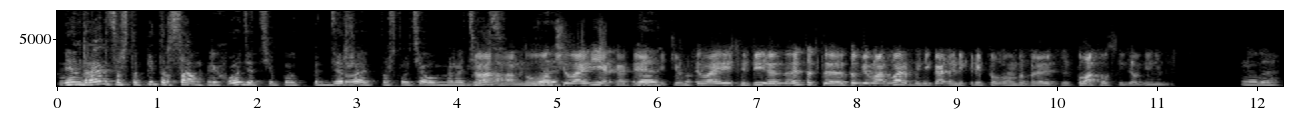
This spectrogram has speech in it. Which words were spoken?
Мне нравится, что Питер сам приходит, типа, поддержать то, что у тебя умер отец. Да, но да. он человек, опять-таки, да. он человечный. Э, этот э, Тоби Магуайр бы никогда не пришел, он бы, блядь, плакал, сидел где-нибудь. Ну да.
